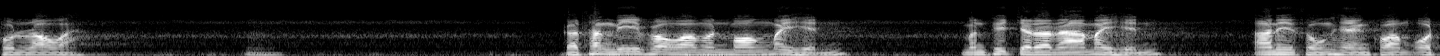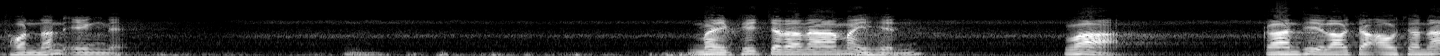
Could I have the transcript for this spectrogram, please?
คนเราอะกระทั่งนี้เพราะว่ามันมองไม่เห็น มันพิจารณาไม่เห็นอานิสงส์แห่งความอดทนนั่นเองเนี่ย ไม่พิจารณาไม่เห็น ว่าการที่เราจะเอาชนะ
